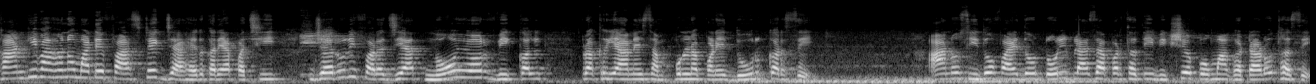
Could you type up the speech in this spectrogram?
ખાનગી વાહનો માટે ફાસ્ટેગ જાહેર કર્યા પછી જરૂરી ફરજિયાત નો યોર વ્હીકલ પ્રક્રિયાને સંપૂર્ણપણે દૂર કરશે. આનો સીધો ફાયદો ટોલ પ્લાઝા પર થતી વિક્ષેપોમાં ઘટાડો થશે.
